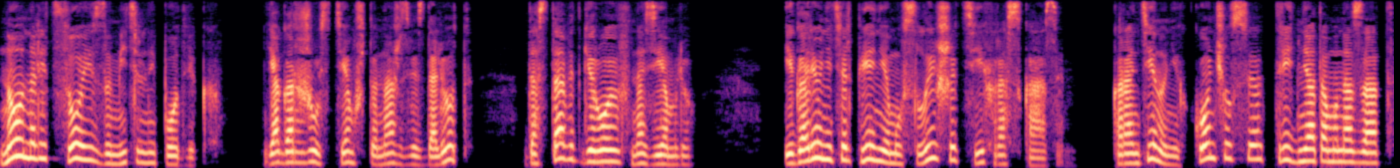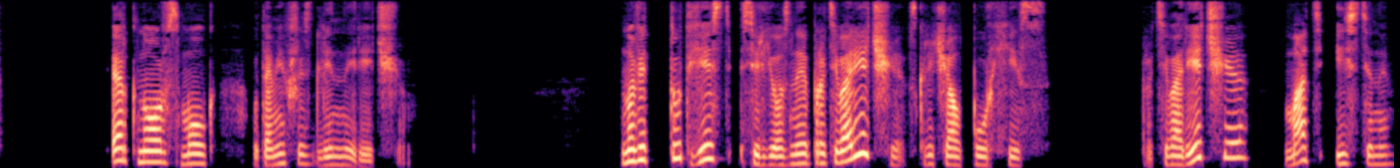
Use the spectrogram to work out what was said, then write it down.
Но налицо изумительный подвиг. Я горжусь тем, что наш звездолет доставит героев на землю, и горю нетерпением услышать их рассказы. Карантин у них кончился три дня тому назад. Эркнор смолк, утомившись длинной речью. «Но ведь тут есть серьезное противоречие!» — вскричал Пурхис. «Противоречие — мать истины»,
